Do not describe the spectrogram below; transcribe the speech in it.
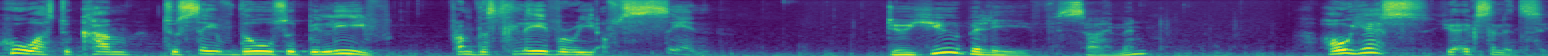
who was to come to save those who believe from the slavery of sin. Do you believe, Simon? Oh, yes, Your Excellency.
